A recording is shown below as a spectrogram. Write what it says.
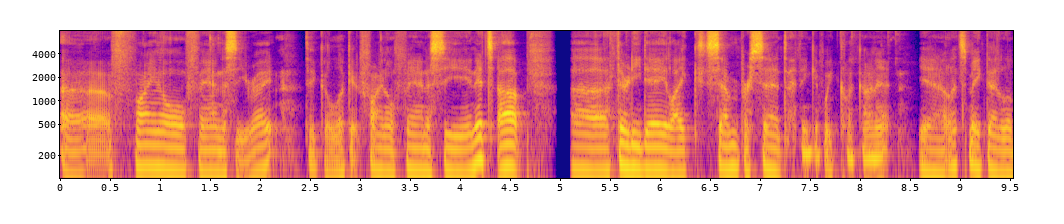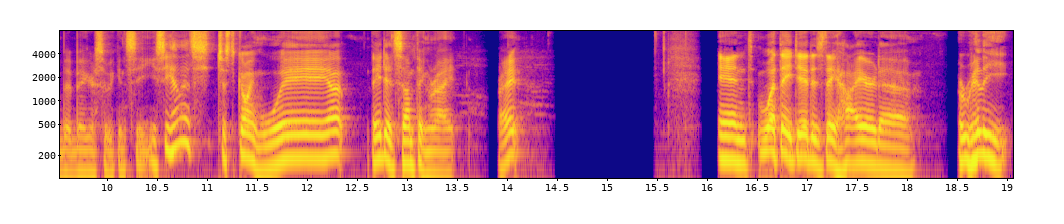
uh, Final Fantasy, right? Take a look at Final Fantasy, and it's up uh, 30 day like 7%. I think if we click on it, yeah, let's make that a little bit bigger so we can see. You see how that's just going way up? They did something right, right? And what they did is they hired a, a really,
